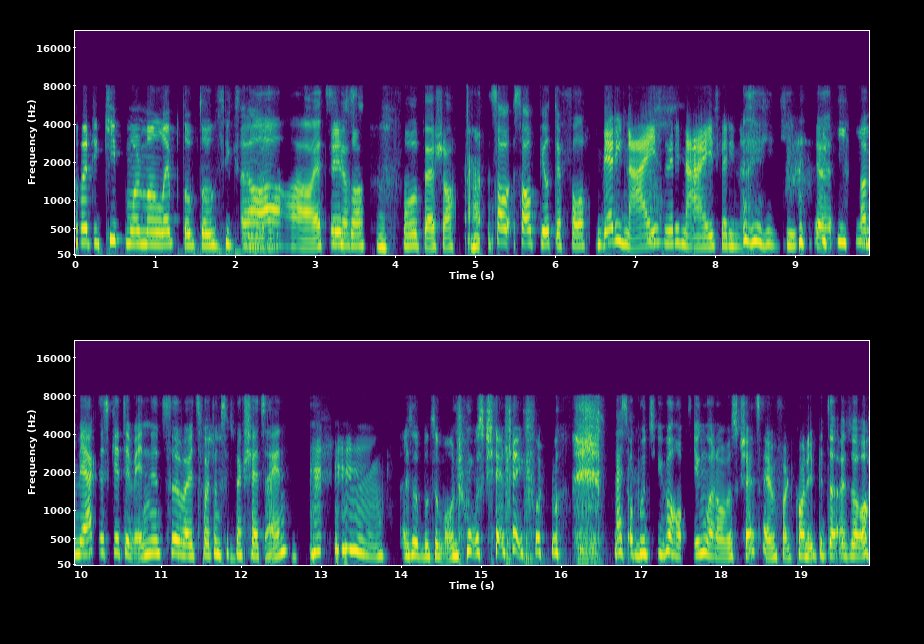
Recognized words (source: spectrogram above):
Aber die kipp mal meinen Laptop, dann siehst du wieder. Ja, jetzt sehe ich Besser. es. Voll besser. So, so beautiful. Very nice, very nice, very nice. ja, man merkt, es geht dem Ende zu, weil jetzt fällt uns nichts mehr Gescheites ein. Also ob uns am Anfang was gescheit eingefallen war. Als ob uns überhaupt irgendwann noch was Gescheites einfällt, kann ich bitte. Also,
